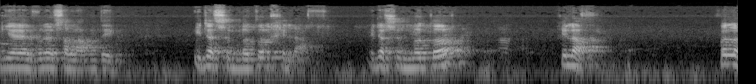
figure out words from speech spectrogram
গিয়া এরপরে সালাম দেই। এটা সুন্নতর খিলাফ। এটা সুন্নতর খিলাফ। ফল্লা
